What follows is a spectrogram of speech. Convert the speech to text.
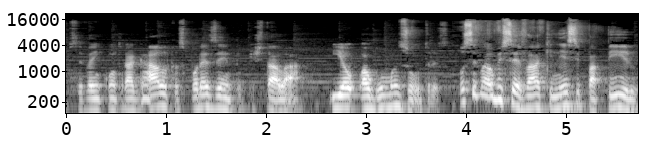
Você vai encontrar Gálatas, por exemplo, que está lá e algumas outras. Você vai observar que nesse papiro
